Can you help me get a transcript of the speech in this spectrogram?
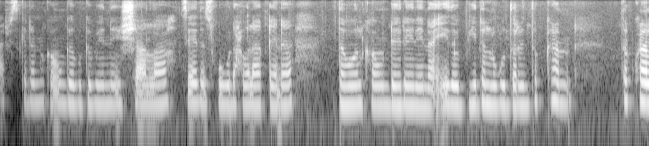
carfiska dhan markaan u gabagabeyno insha allah seeda iskugu dhex walaaqeynaa. Daboolka un dheereyneynaa iyadoo biyo dhan lagu darin. Dabkan dabkan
